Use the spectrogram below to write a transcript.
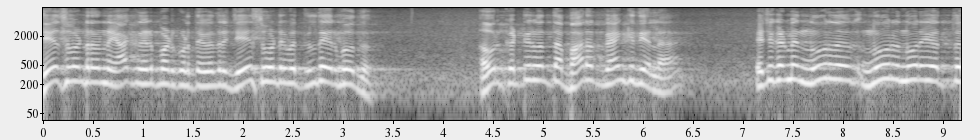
ಜಯಸುವಂಡ್ರನ್ನು ಯಾಕೆ ನೆನಪು ಮಾಡ್ಕೊಳ್ತೇವೆ ಅಂದರೆ ಜಯಸುವಂಡ್ರ ಇವತ್ತು ಇಲ್ಲದೆ ಇರ್ಬೋದು. ಅವ್ರು ಕಟ್ಟಿರುವಂಥ ಭಾರತ್ ಬ್ಯಾಂಕ್ ಇದೆಯಲ್ಲ, ಹೆಚ್ಚು ಕಡಿಮೆ ನೂರು ನೂರು, ನೂರೈವತ್ತು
